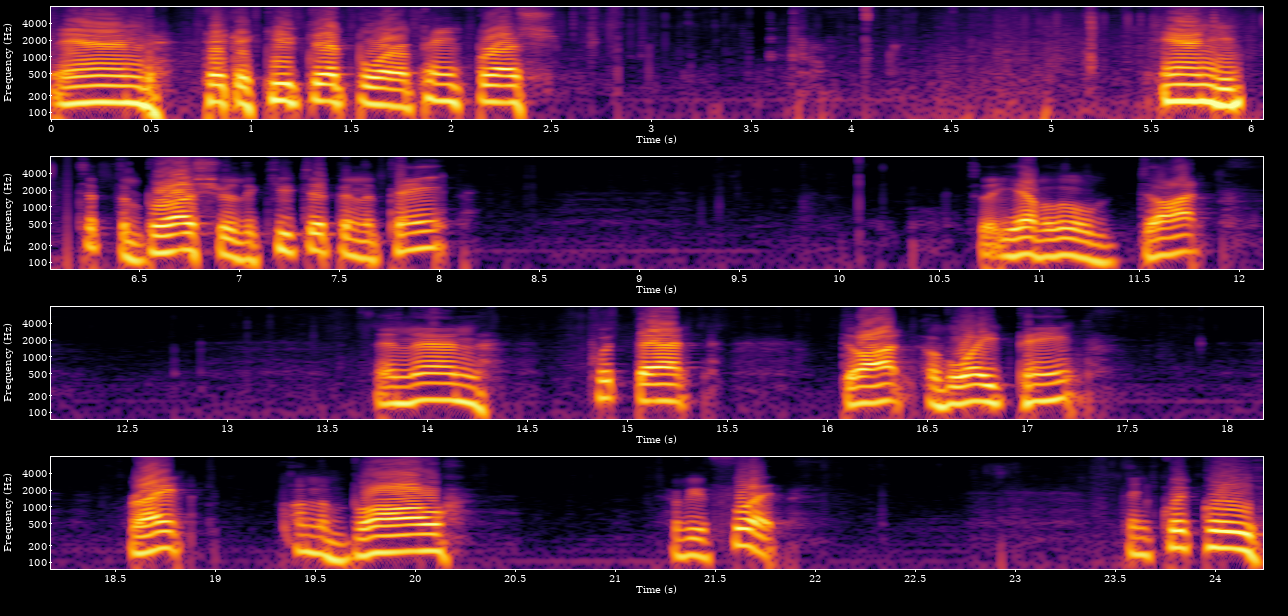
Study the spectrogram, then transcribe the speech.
and take a q-tip or a paintbrush and you tip the brush or the q-tip in the paint so that you have a little dot. And then put that dot of white paint right on the ball of your foot. Then quickly,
